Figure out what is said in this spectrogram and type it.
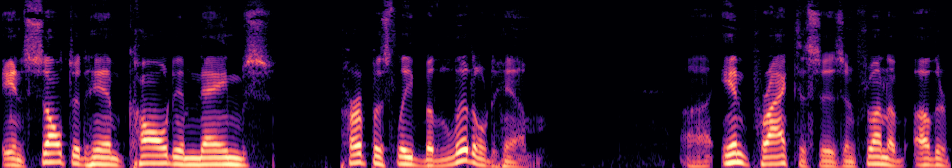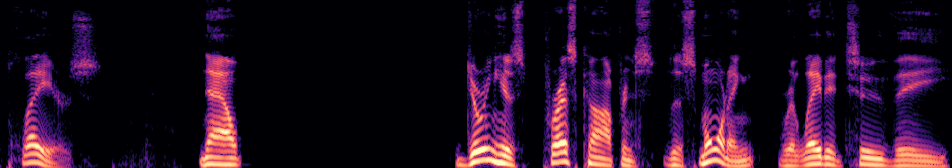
insulted him, called him names, purposely belittled him uh, in practices in front of other players. Now, during his press conference this morning related to the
